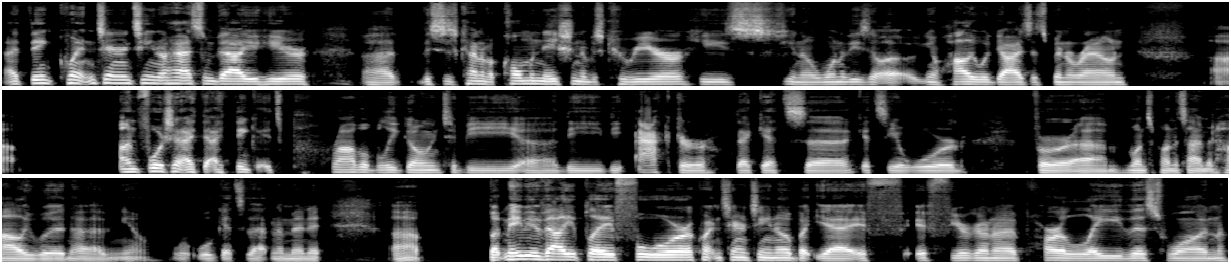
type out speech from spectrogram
I think Quentin Tarantino has some value here. Uh, this is kind of a culmination of his career. He's, you know, one of these, uh, you know, Hollywood guys that's been around. Uh, unfortunately, I, th- I, think it's probably going to be uh, the the actor that gets uh, gets the award for um, Once Upon a Time in Hollywood. Uh, you know, we'll, we'll, get to that in a minute. but maybe a value play for Quentin Tarantino. But yeah, if if you're gonna parlay this one,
